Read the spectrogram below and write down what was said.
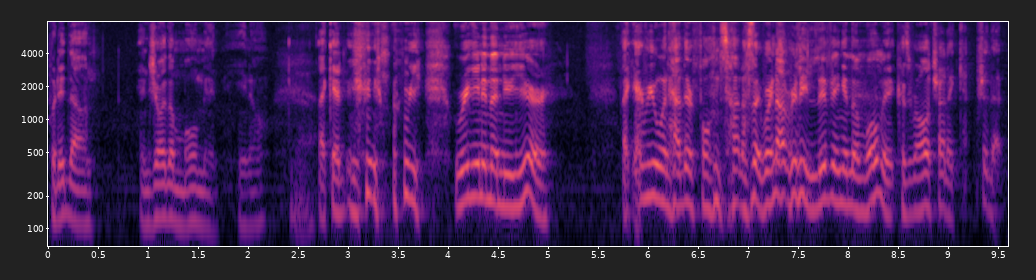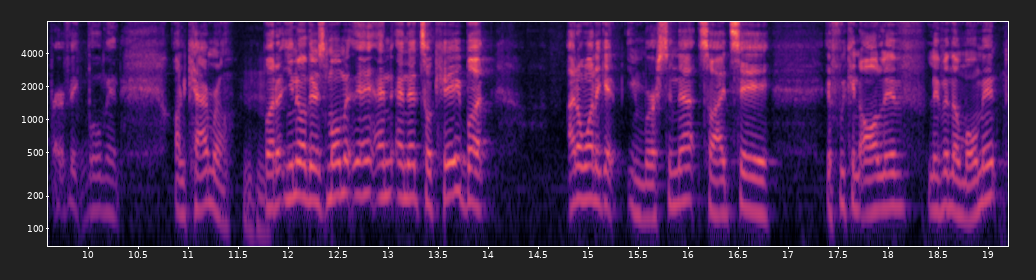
put it down, enjoy the moment. You know, like at we ringing in the new year, like everyone had their phones on. I was like, we're not really living in the moment because we're all trying to capture that perfect moment on camera. Mm-hmm. But uh, you know, there's moment and and that's okay. But I don't want to get immersed in that. So I'd say if we can all live live in the moment,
